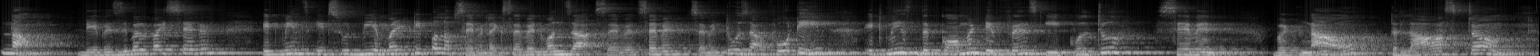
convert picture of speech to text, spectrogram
now, divisible by 7, it means it should be a multiple of 7 like 7 ones are 7, 7, 7 twos are 14. It means the common difference equal to 7. But now the last term.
